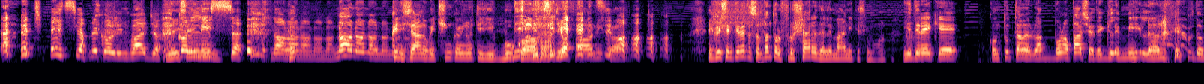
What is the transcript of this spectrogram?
la recensione con linguaggio, Dei con l'is. No, no, no, no, no, no, no, no, no. Quindi no. saranno quei 5 minuti di buco Di radiofonico. E qui sentirete soltanto il frusciare delle mani che si muovono. Io direi che con tutta la, la buona pace di Glenn Miller do-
